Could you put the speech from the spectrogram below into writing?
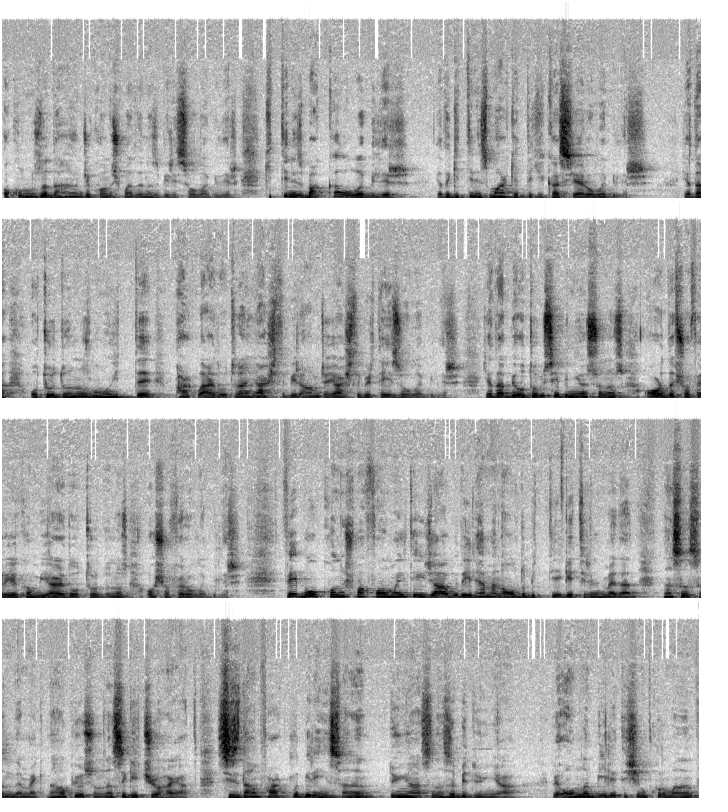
okulunuzda daha önce konuşmadığınız birisi olabilir. Gittiğiniz bakkal olabilir ya da gittiğiniz marketteki kasiyer olabilir. Ya da oturduğunuz muhitte parklarda oturan yaşlı bir amca, yaşlı bir teyze olabilir. Ya da bir otobüse biniyorsunuz, orada şoföre yakın bir yerde oturdunuz, o şoför olabilir. Ve bu konuşma formalite icabı değil, hemen oldu bittiye getirilmeden nasılsın demek, ne yapıyorsun, nasıl geçiyor hayat? Sizden farklı bir insanın dünyası nasıl bir dünya? Ve onunla bir iletişim kurmanın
